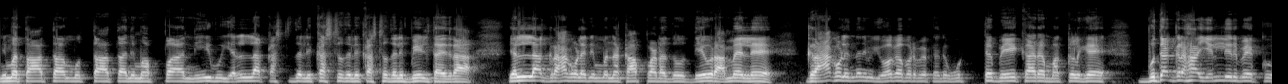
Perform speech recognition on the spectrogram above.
ನಿಮ್ಮ ತಾತ, ಮುತ್ತಾತ, ನಿಮ್ಮ ಅಪ್ಪ, ನೀವು ಎಲ್ಲ ಕಷ್ಟದಲ್ಲಿ ಕಷ್ಟದಲ್ಲಿ ಕಷ್ಟದಲ್ಲಿ ಬೀಳ್ತಾ ಇದ್ದೀರಾ? ಎಲ್ಲ ಗ್ರಹಗಳೇ ನಿಮ್ಮನ್ನು ಕಾಪಾಡೋದು. ದೇವರ ಆಮೇಲೆ ಗ್ರಹಗಳಿಂದ ನಿಮಗೆ ಯೋಗ ಬರಬೇಕಂದ್ರೆ ಹುಟ್ಟಬೇಕಾದ ಮಕ್ಕಳಿಗೆ ಬುಧ ಗ್ರಹ ಎಲ್ಲಿರಬೇಕು,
